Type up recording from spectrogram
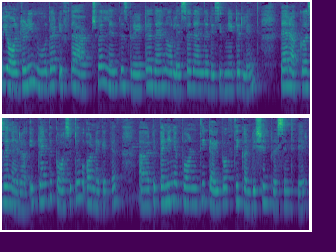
We already know that if the actual length is greater than or lesser than the designated length, there occurs an error. It can be positive or negative uh, depending upon the type of the condition present there.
